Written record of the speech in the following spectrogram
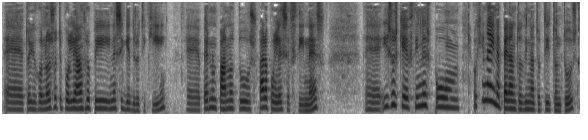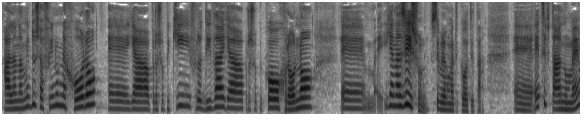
Ε, το γεγονός ότι πολλοί άνθρωποι είναι συγκεντρωτικοί, ε, παίρνουν πάνω τους πάρα πολλές ευθύνες, ε, ίσως και ευθύνες που μ, όχι να είναι πέραν των δυνατοτήτων τους, αλλά να μην τους αφήνουν χώρο ε, για προσωπική φροντίδα, για προσωπικό χρόνο, ε, για να ζήσουν στην πραγματικότητα. Ε, έτσι φτάνουμε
